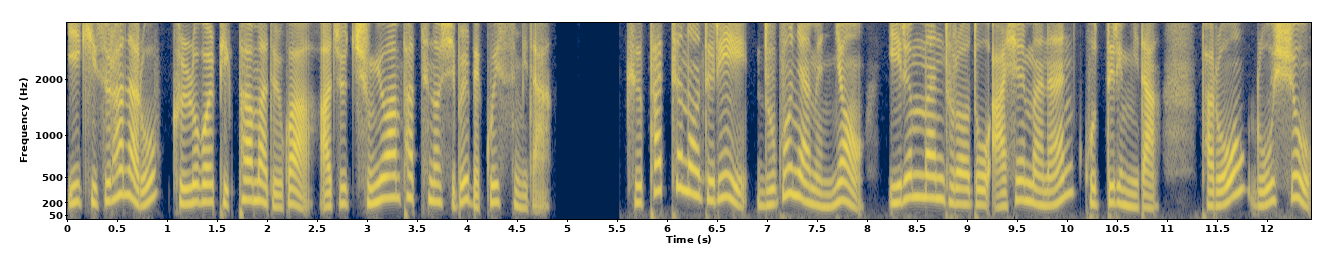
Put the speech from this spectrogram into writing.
이 기술 하나로 글로벌 빅파마들과 아주 중요한 파트너십을 맺고 있습니다. 그 파트너들이 누구냐면요. 이름만 들어도 아실 만한 곳들입니다. 바로 로슈,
